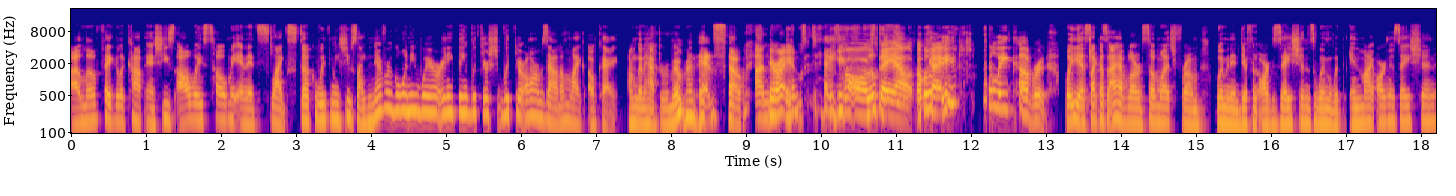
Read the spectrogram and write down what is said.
I love Peggy LaCombe, and she's always told me, and it's, like, stuck with me, she was like, "Never go anywhere or anything with your with your arms out." I'm like, "Okay, I'm gonna have to remember that." So, I here I am today, My arms stay out, okay? fully fully covered. But, yes, like I said, I have learned so much from women in different organizations, women within my organization.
